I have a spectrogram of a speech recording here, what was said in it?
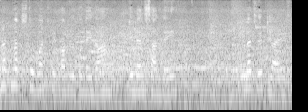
Not much too much people today though. Even Sunday. Let's eat guys.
